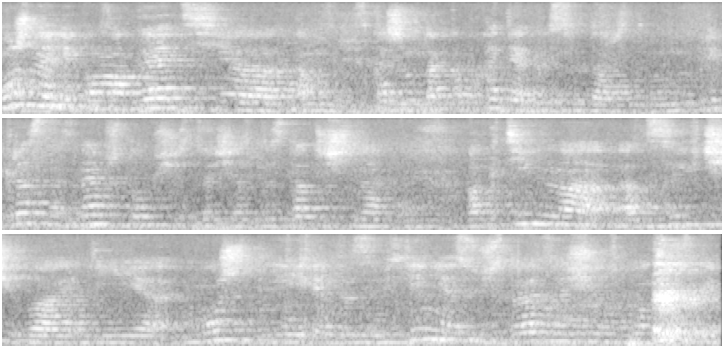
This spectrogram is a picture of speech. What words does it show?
можно ли помогать, э, там, скажем так, обходя государство? Мы прекрасно знаем, что общество сейчас достаточно активно, отзывчиво, и может ли это заведение существовать за счет спонсорской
